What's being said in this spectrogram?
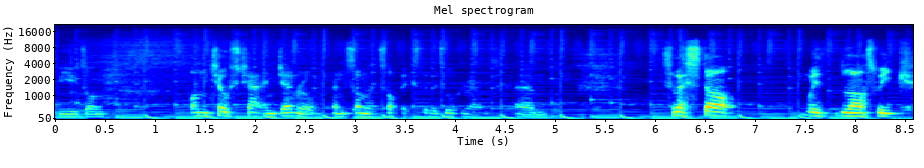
views on on Chelsea chat in general and some of the topics that we're talking around. Um, so let's start with last week.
